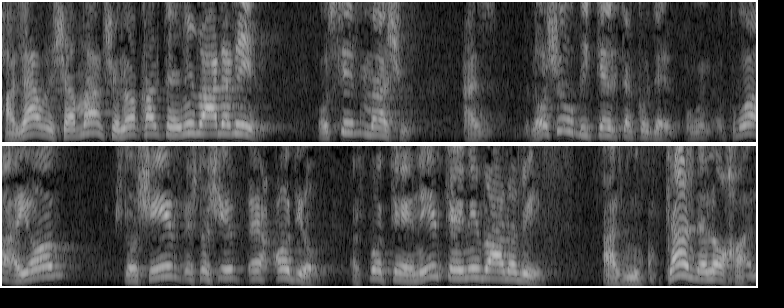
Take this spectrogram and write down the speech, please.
חזר ושמר שלא אכל תאנים וענבים. הוסיף משהו. אז לא שהוא ביטל את הקודם, כמו היום, שלושים ושלושים, אה, עוד יום. אז פה תאנים, תאנים וענבים. אז מכאן זה לא חל,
